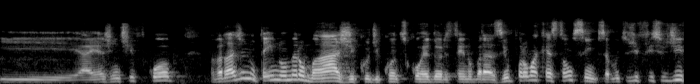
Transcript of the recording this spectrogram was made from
e, aí a gente ficou. Na verdade, não tem número mágico de quantos corredores tem no Brasil por uma questão simples. É muito difícil de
